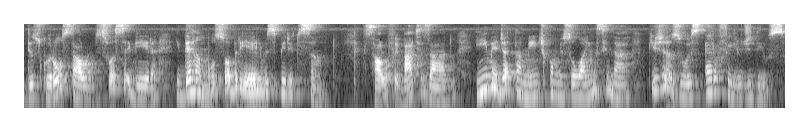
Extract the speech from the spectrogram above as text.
Deus curou Saulo de sua cegueira e derramou sobre ele o Espírito Santo. Saulo foi batizado e imediatamente começou a ensinar que Jesus era o Filho de Deus.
